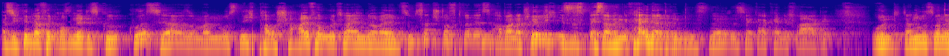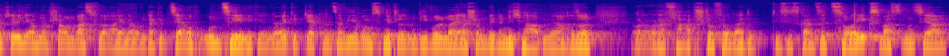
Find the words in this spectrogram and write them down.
also ich bin dafür ein offener Diskurs, ja. Also man muss nicht pauschal verurteilen, nur weil ein Zusatzstoff drin ist, aber natürlich ist es besser, wenn keiner drin ist, ne? Das ist ja gar keine Frage. Und dann muss man natürlich auch noch schauen, was für einer. Und da gibt's ja auch unzählige, ne? Gibt ja Konservierungsmittel und die wollen wir ja schon wieder nicht haben, ja. Also, oder, oder Farbstoffe oder dieses ganze Zeugs, was uns ja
